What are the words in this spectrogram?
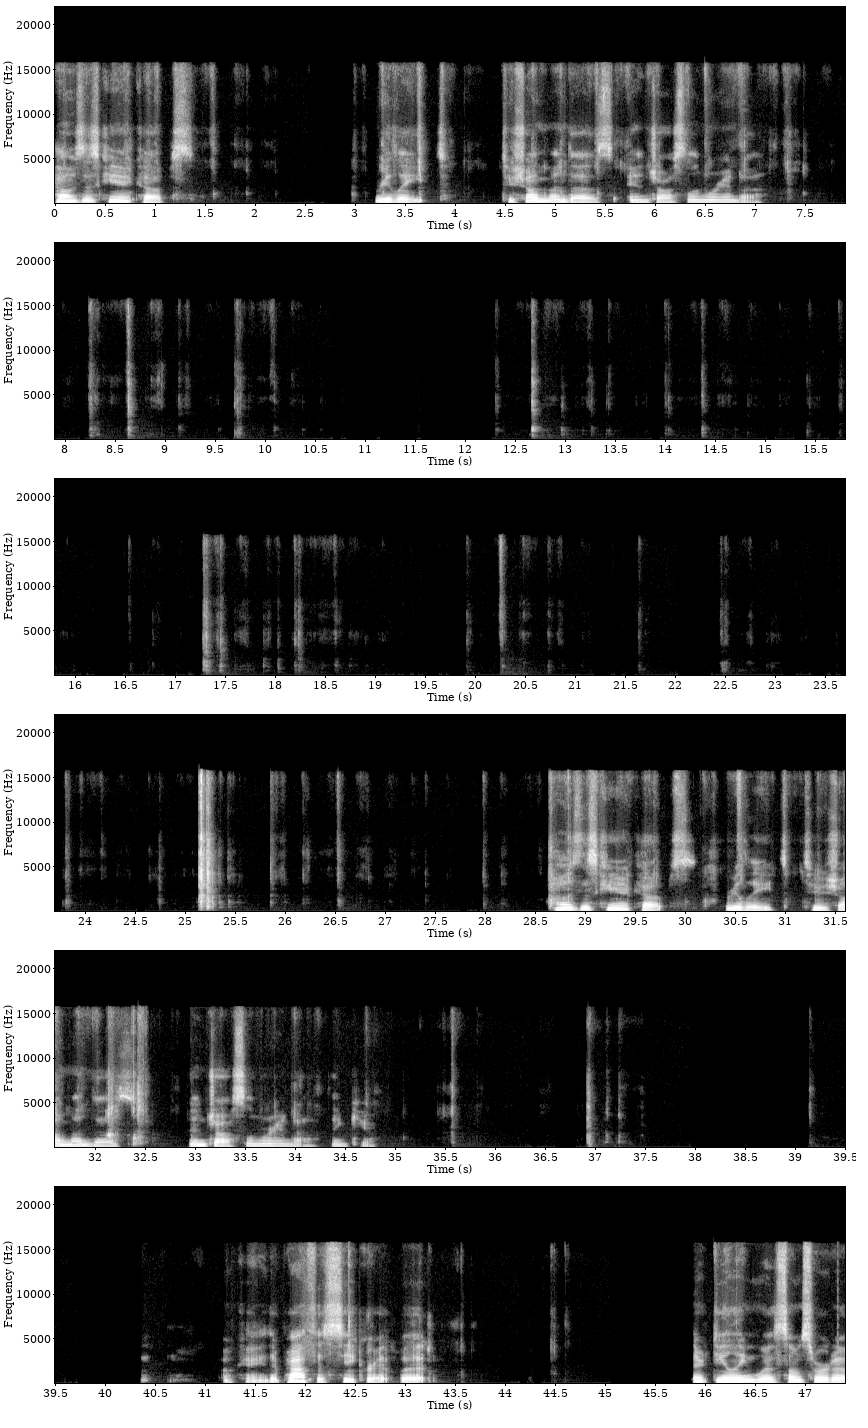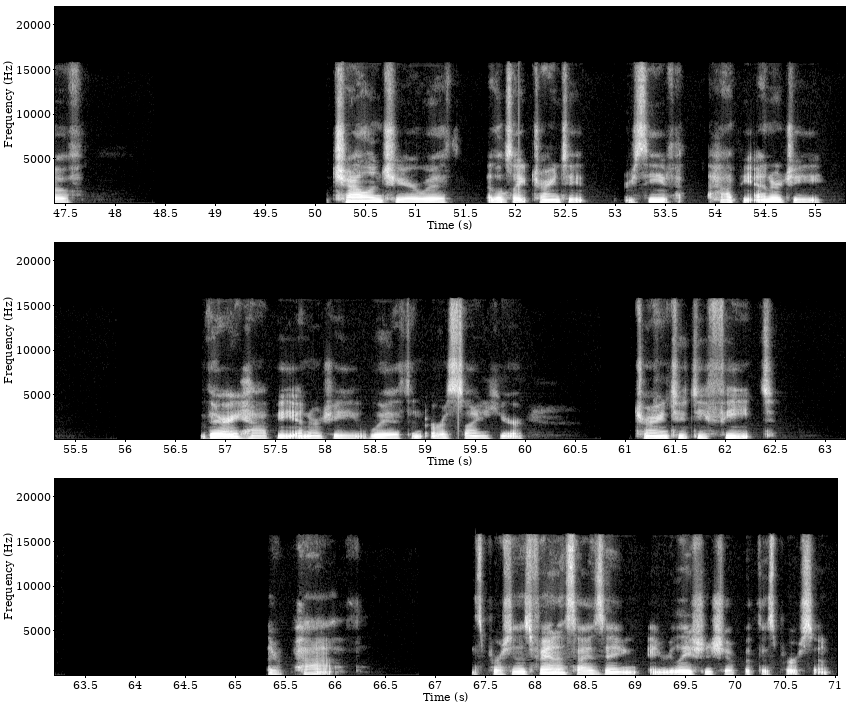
How does this King of Cups relate to Shawn Mendes and Jocelyn Miranda? How does this King of Cups relate to Shawn Mendes and Jocelyn Miranda? Thank you. Okay, their path is secret, but they're dealing with some sort of challenge here with it looks like trying to receive happy energy very happy energy with an earth sign here, trying to defeat their path. This person is fantasizing a relationship with this person.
